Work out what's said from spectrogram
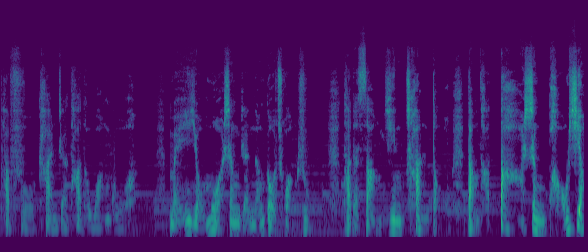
他俯瞰着他的王国，没有陌生人能够闯入。他的嗓音颤抖，当他大声咆哮，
